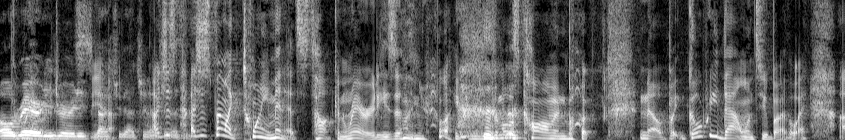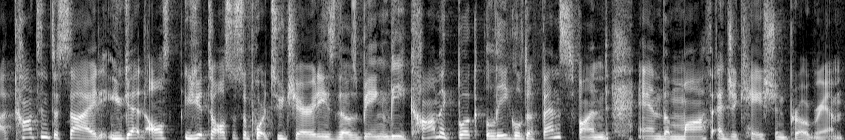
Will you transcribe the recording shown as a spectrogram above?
Oh, The rarities, rarities. Got yeah. you, got you, I got you, just. I just spent like 20 minutes talking rarities, and then you're like the most common book. No, but go read that one too. By the way, uh, content aside, you get also you get to also support two charities. Those being the Comic Book Legal Defense Fund and the Moth Education Program.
